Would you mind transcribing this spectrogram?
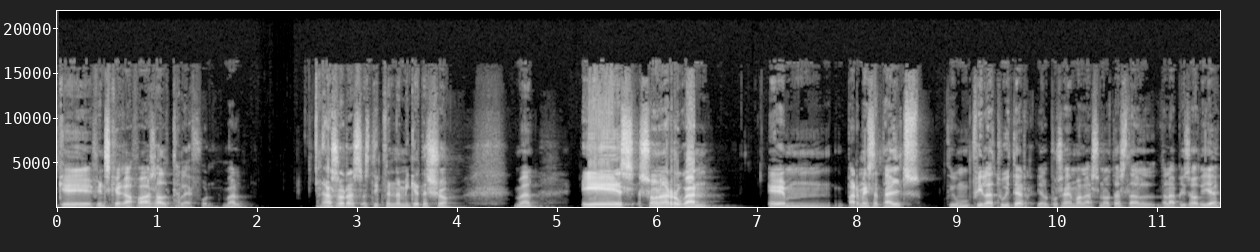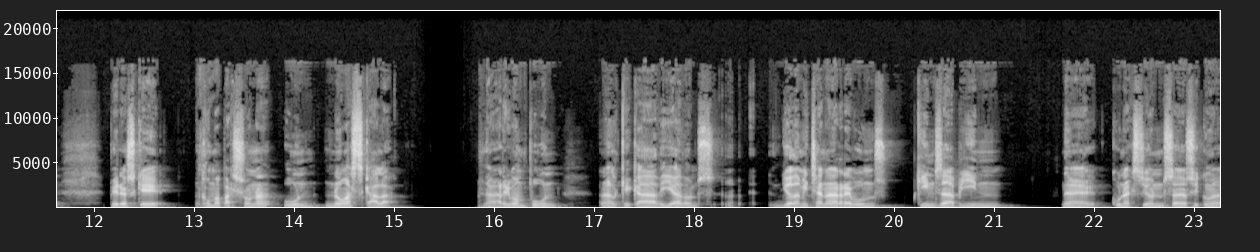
que, fins que agafaves el telèfon. Val? Aleshores, estic fent una miqueta això. Val? És, sona arrogant. Eh, per més detalls, tinc un fil a Twitter i el posarem a les notes del, de l'episodi, eh? però és que, com a persona, un no escala. Arriba un punt en el que cada dia, doncs, jo de mitjana rebo uns 15, 20 eh, connexions, eh, o sigui,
